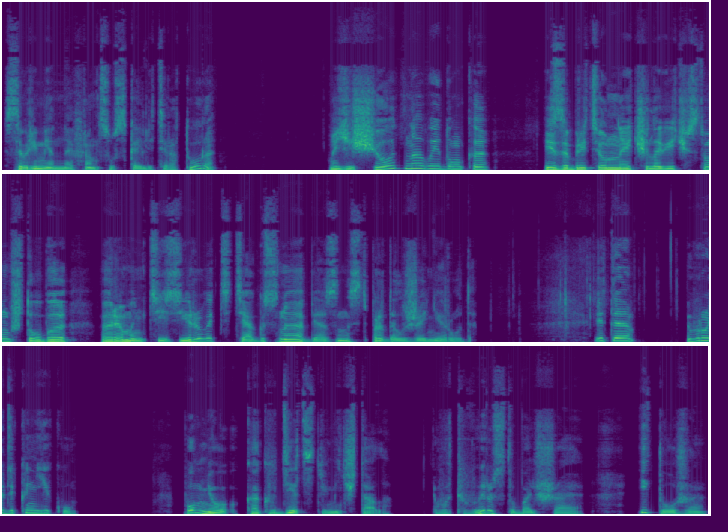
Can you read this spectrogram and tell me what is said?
современная французская литература, еще одна выдумка, изобретенная человечеством, чтобы романтизировать тягостную обязанность продолжения рода. Это вроде коньяку. Помню, как в детстве мечтала. Вот вырасту большая и тоже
